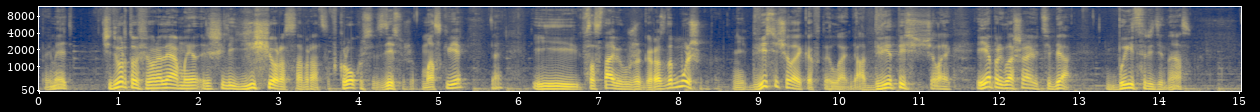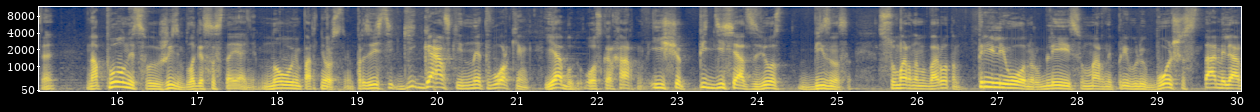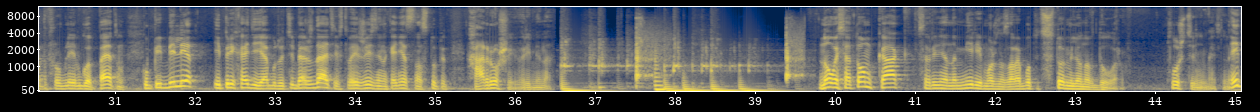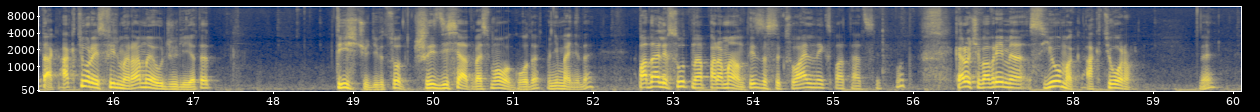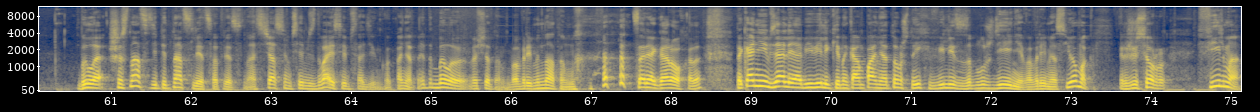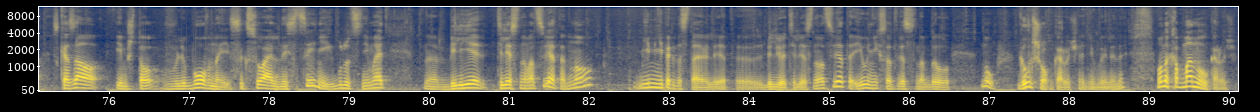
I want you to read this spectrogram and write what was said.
понимаете? 4 февраля мы решили еще раз собраться в Крокусе, здесь уже, в Москве, да, и в составе уже гораздо больше, не 200 человек, как в Таиланде, а 2000 человек. И я приглашаю тебя быть среди нас, да, наполнить свою жизнь благосостоянием, новыми партнерствами, произвести гигантский нетворкинг. Я буду Оскар Хартман и еще 50 звезд бизнеса с суммарным оборотом триллион рублей, суммарной прибылью больше 100 миллиардов рублей в год. Поэтому купи билет и приходи, я буду тебя ждать, и в твоей жизни наконец наступят хорошие времена. Новость о том, как в современном мире можно заработать 100 миллионов долларов. Слушайте внимательно. Итак, актеры из фильма «Ромео и Джульетта» 1968 года, внимание, да, подали в суд на Paramount из-за сексуальной эксплуатации. Вот. Короче, во время съемок актерам да, было 16 и 15 лет, соответственно, а сейчас им 72 и 71 год, понятно. Это было вообще там во времена там царя Гороха, да? Так они взяли и объявили кинокомпании о том, что их ввели в заблуждение во время съемок. Режиссер фильма сказал им, что в любовной сексуальной сцене их будут снимать э, в белье телесного цвета, но им не предоставили это белье телесного цвета, и у них, соответственно, был, ну, голышом, короче, они были, да? Он их обманул, короче.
